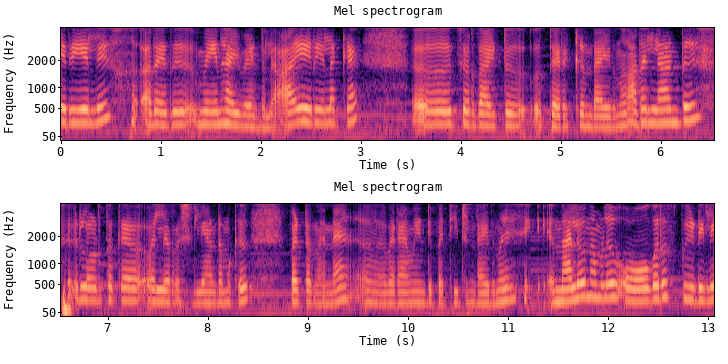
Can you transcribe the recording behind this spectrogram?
ഏരിയയിൽ അതായത് മെയിൻ ഹൈവേ ഉണ്ടല്ലോ. ആ ഏരിയയിലൊക്കെ ചെറുതായിട്ട് തിരക്കുണ്ടായിരുന്നു. അതല്ലാണ്ട് ഉള്ളിടത്തൊക്കെ വലിയ റഷില്ലാണ്ട് നമുക്ക് പെട്ടെന്ന് തന്നെ വരാൻ വേണ്ടി പറ്റിയിട്ടുണ്ടായിരുന്നു. എന്നാലും നമ്മൾ ഓവർ സ്പീഡിൽ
